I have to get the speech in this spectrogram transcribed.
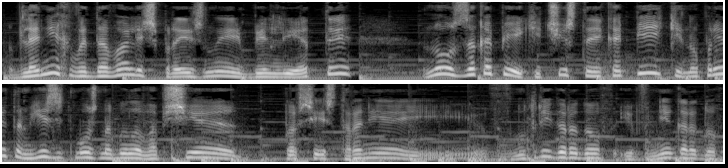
для них выдавались проездные билеты, ну, за копейки, чистые копейки, но при этом ездить можно было вообще по всей стране, и внутри городов, и вне городов,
